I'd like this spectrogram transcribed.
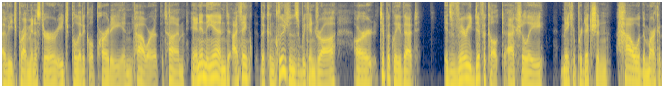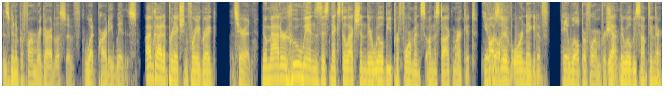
of each prime minister or each political party in power at the time. And in the end, I think the conclusions we can draw are typically that it's very difficult to actually make a prediction how the market is going to perform regardless of what party wins. I've got a prediction for you, Greg. Let's hear it. No matter who wins this next election, there will be performance on the stock market, It will. positive or negative. It will perform for sure. Yeah, there will be something there.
